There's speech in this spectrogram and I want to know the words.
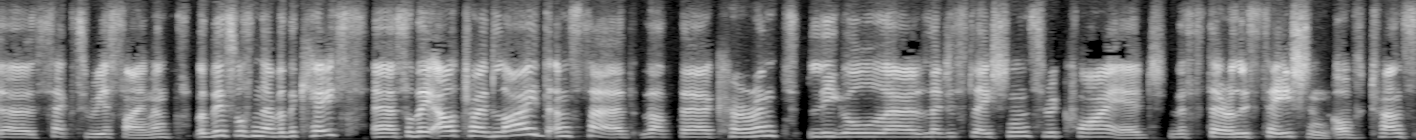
uh, sex reassignment. But this was never the case. Uh, so they outright lied and said that the current legal uh, legislations required the sterilization of trans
